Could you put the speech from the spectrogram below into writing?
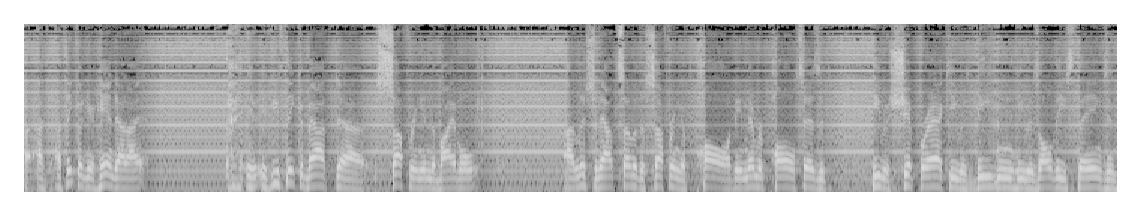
I, I, think on your handout, I if you think about uh, suffering in the Bible, I listed out some of the suffering of Paul. I mean, remember Paul says that he was shipwrecked, he was beaten, he was all these things, and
